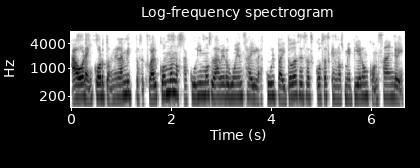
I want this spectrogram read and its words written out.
ahora en corto, en el ámbito sexual, cómo nos sacudimos la vergüenza y la culpa y todas esas cosas que nos metieron con sangre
